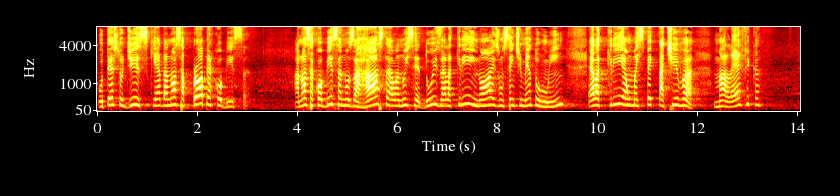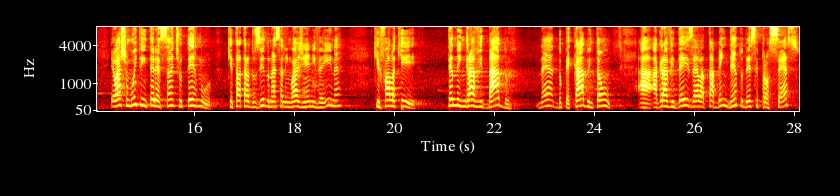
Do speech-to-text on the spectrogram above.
O texto diz que é da nossa própria cobiça. A nossa cobiça nos arrasta, ela nos seduz, ela cria em nós um sentimento ruim, ela cria uma expectativa maléfica. Eu acho muito interessante o termo que está traduzido nessa linguagem NVI, né? Que fala que tendo engravidado, né, do pecado, então a, a gravidez ela está bem dentro desse processo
